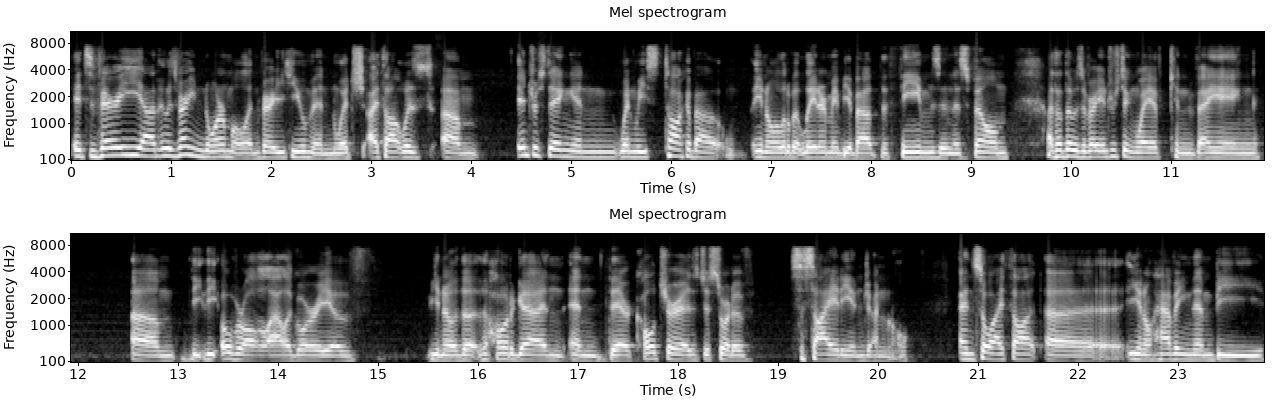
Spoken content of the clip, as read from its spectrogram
it's very um, it was very normal and very human, which I thought was um, interesting and when we talk about you know a little bit later maybe about the themes in this film i thought that was a very interesting way of conveying um, the the overall allegory of you know the the Hårga and and their culture as just sort of society in general. And so i thought uh, you know having them be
